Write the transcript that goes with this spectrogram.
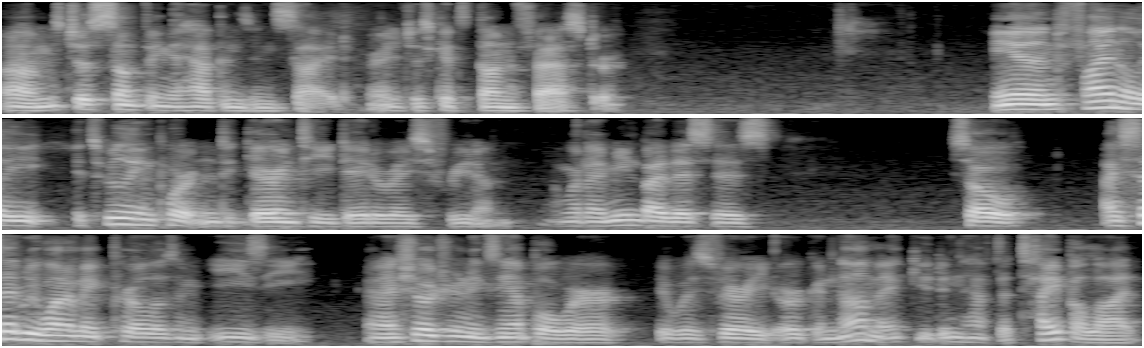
Um, it's just something that happens inside, right? It just gets done faster. And finally, it's really important to guarantee data race freedom. And what I mean by this is, so I said we want to make parallelism easy, and I showed you an example where it was very ergonomic. You didn't have to type a lot.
